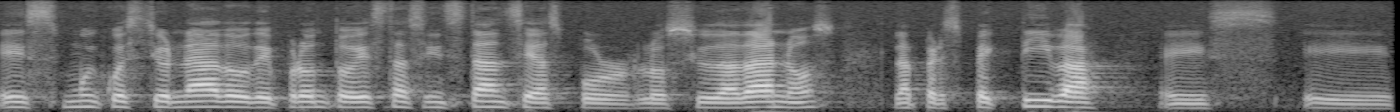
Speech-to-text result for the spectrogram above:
es muy cuestionado de pronto estas instancias por los ciudadanos, la perspectiva es eh,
